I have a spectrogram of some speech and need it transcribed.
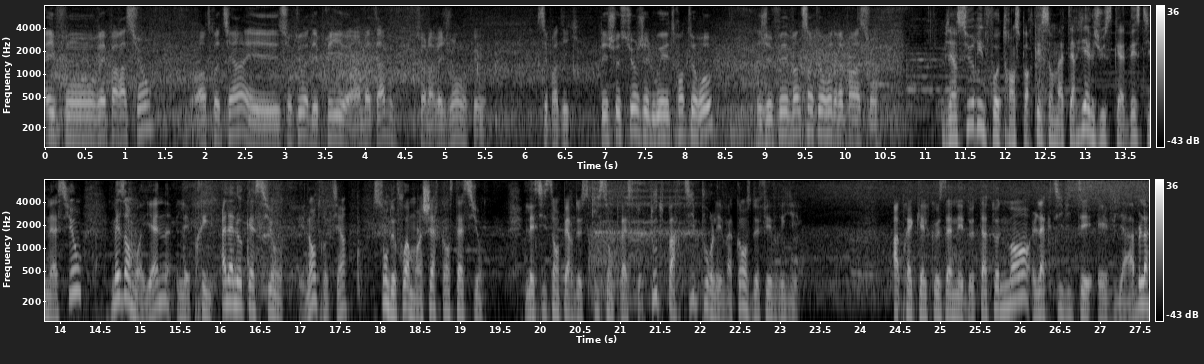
Ils font réparation, entretien et surtout à des prix imbattables sur la région, donc euh, c'est pratique. Les chaussures, j'ai loué 30 euros et j'ai fait 25 euros de réparation. Bien sûr, il faut transporter son matériel jusqu'à destination, mais en moyenne, les prix à la location et l'entretien sont deux fois moins chers qu'en station. Les 600 paires de skis sont presque toutes parties pour les vacances de février. Après quelques années de tâtonnement, l'activité est viable.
